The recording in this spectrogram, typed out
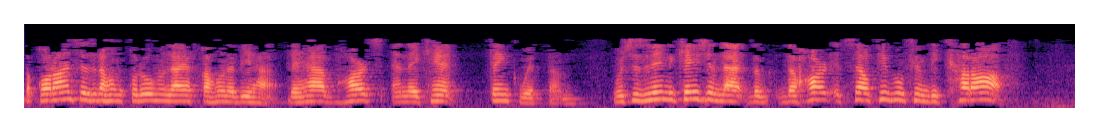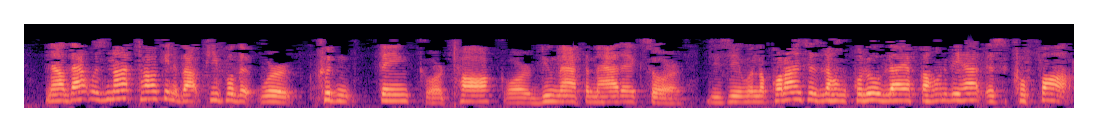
The Quran says, لَهُمْ قُلُوبٌ لَا يَفْقَهُونَ بِهَا They have hearts and they can't think with them, which is an indication that the, the heart itself, people can be cut off. Now, that was not talking about people that were couldn't think or talk or do mathematics or Do you see when the Quran says lahum qulub la yafqahuna it's kuffar.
